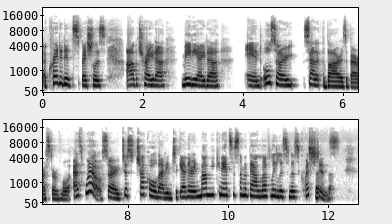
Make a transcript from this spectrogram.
accredited specialist, arbitrator, mediator, and also sat at the bar as a barrister of law as well. So just chuck all that in together, and Mum, you can answer some of our lovely listeners' questions.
